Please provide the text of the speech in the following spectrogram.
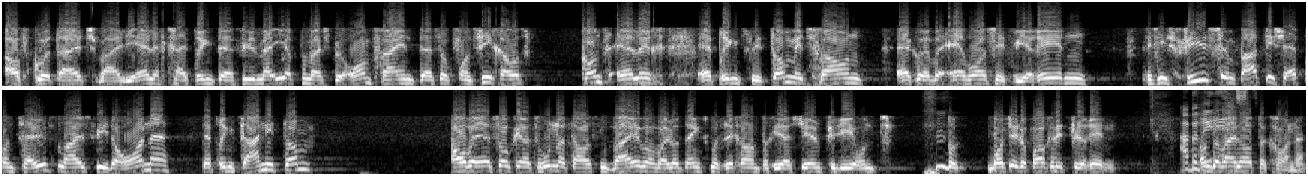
auf gut Deutsch, weil die Ehrlichkeit bringt ja viel mehr. Ich habe zum Beispiel einen Freund, der sagt von sich aus, ganz ehrlich, er bringt es nicht zusammen mit Frauen, er, er weiß nicht, wie er reden. Es ist viel sympathischer, jemand zu helfen, als wie der eine, der bringt es auch nicht zusammen. Aber er sagt, er hat 100.000 Weiber, weil da denkt man sich einfach, ja, schön für die und so, was ich, da brauche ich nicht viel reden. Aber und wenn hat er keine.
